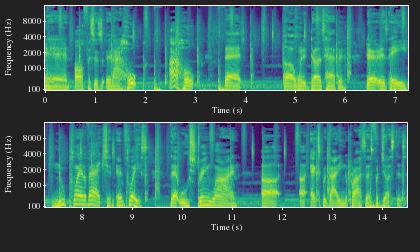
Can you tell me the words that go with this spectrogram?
and officers. And I hope, I hope that uh, when it does happen, there is a new plan of action in place that will streamline uh, uh, expediting the process for justice.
